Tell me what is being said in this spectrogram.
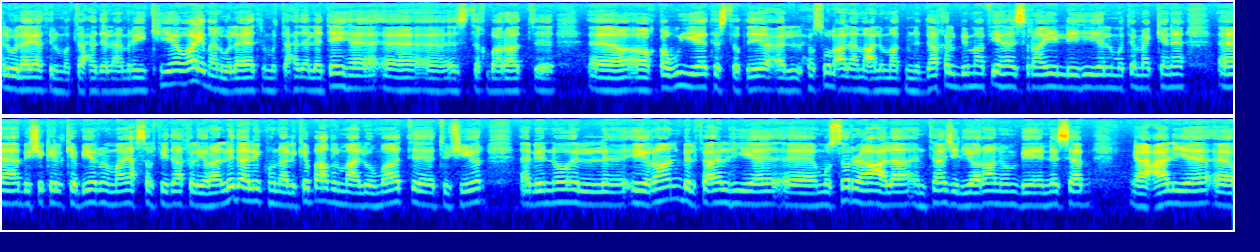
الولايات المتحدة الأمريكية وأيضا الولايات المتحدة لديها استخبارات قوية تستطيع الحصول على معلومات من الداخل بما فيها إسرائيل اللي هي المتمكنة بشكل كبير مما يحصل في داخل إيران. لذلك هنالك بعض المعلومات تشير بأنه إيران بالفعل هي مصرة على إنتاج اليورانيوم بنسب عالية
